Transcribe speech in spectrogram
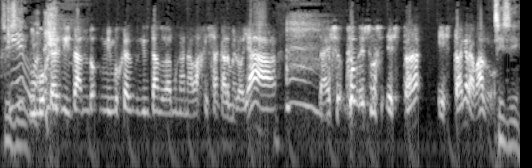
Sí, Qué sí. mi mujer gritando, mi mujer gritando dame una navaja y sacármelo ya. O sea, eso, todo eso está, está grabado. Sí, sí.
